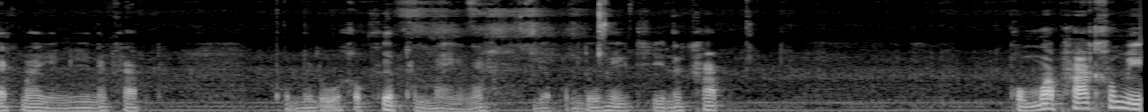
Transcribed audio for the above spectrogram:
ลกมาอย่างนี้นะครับ ผมไม่รู้ว่าเขาเคลือบทำไมนะ เดี๋ยวผมดูให้อีกทีนะครับ ผมว่าผ้าเขามี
